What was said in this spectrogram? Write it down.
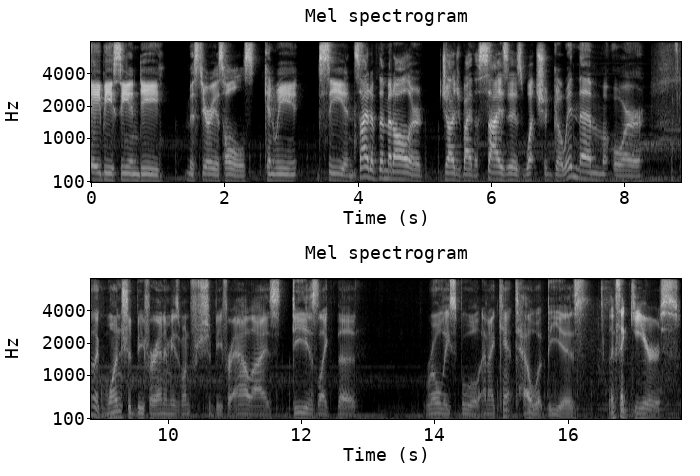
A, B, C, and D mysterious holes. Can we see inside of them at all or judge by the sizes what should go in them or I feel like one should be for enemies, one should be for allies. D is like the roly spool, and I can't tell what B is. Looks like gears.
